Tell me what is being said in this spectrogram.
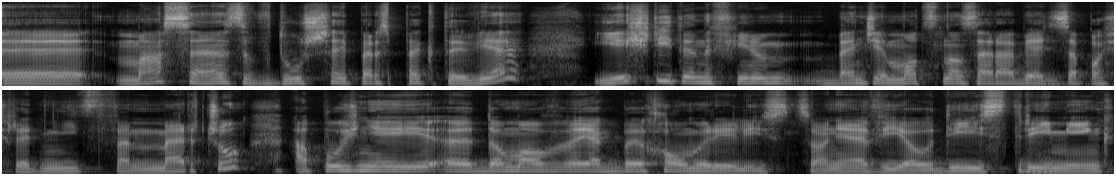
e, ma sens w dłuższej perspektywie, jeśli ten film będzie mocno zarabiać za pośrednictwem merchu, a później e, domowy jakby home release, co nie? VOD, streaming.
